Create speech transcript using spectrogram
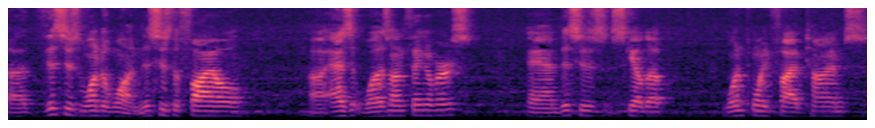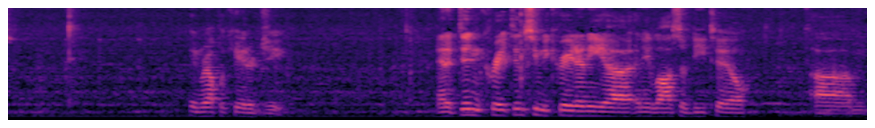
Uh, this is one to one. This is the file uh, as it was on Thingiverse, and this is scaled up 1.5 times in Replicator G. And it didn't create, didn't seem to create any uh, any loss of detail. Um,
